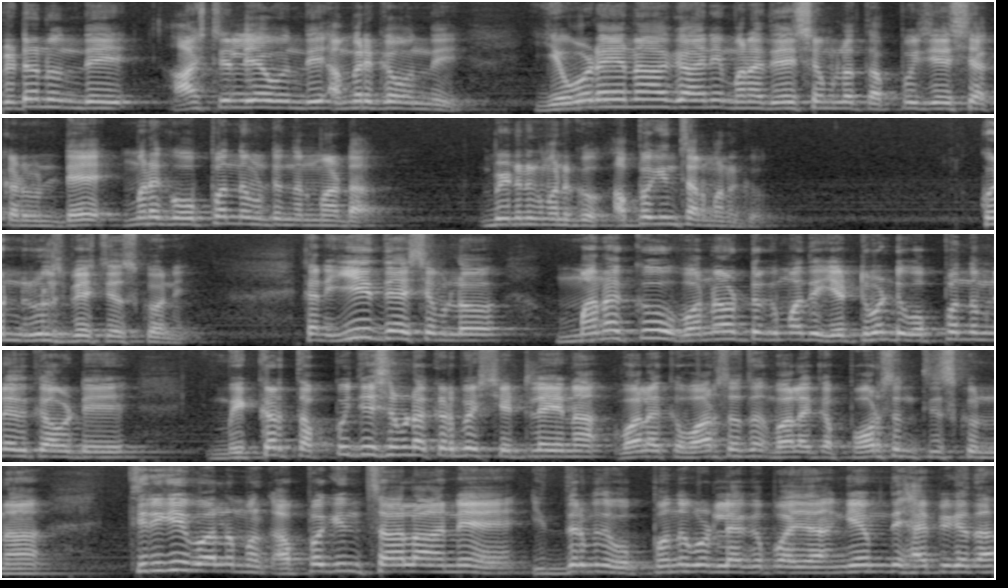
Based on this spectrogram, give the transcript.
బ్రిటన్ ఉంది ఆస్ట్రేలియా ఉంది అమెరికా ఉంది. ఎవడైనా కానీ మన దేశంలో తప్పు చేసి అక్కడ ఉంటే మనకు ఒప్పందం ఉంటుందన్నమాట. బ్రిటన్కి మనకు అప్పగించాలి మనకు. కొన్ని రూల్స్ బేస్ చేసుకొని. కానీ ఈ దేశంలో మనకు వన్ అవుట్ మధ్య ఎటువంటి ఒప్పందం లేదు కాబట్టి ఇక్కడ తప్పు చేసినప్పుడు అక్కడ పోయి సెటిల్ అయినా వాళ్ళ యొక్క వారసత్వం వాళ్ళ యొక్క పౌరసం తీసుకున్నా తిరిగి వాళ్ళని మనకు అప్పగించాలా అనే ఇద్దరి మీద ఒప్పందం కూడా లేకపోయా? ఇంకేముంది? హ్యాపీ కదా?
